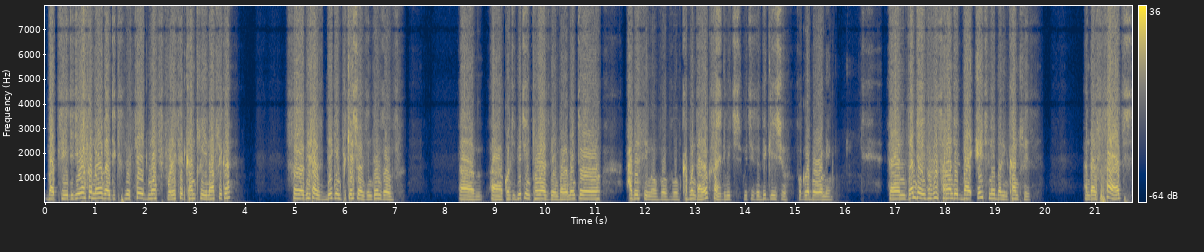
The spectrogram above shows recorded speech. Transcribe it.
But uh, did you also know that it's the third most forested country in Africa? So this has big implications in terms of um, uh, contributing towards the environmental harvesting of, of, of, carbon dioxide, which, which is a big issue for global warming. And Zambia is also surrounded by eight neighboring countries. And as such,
